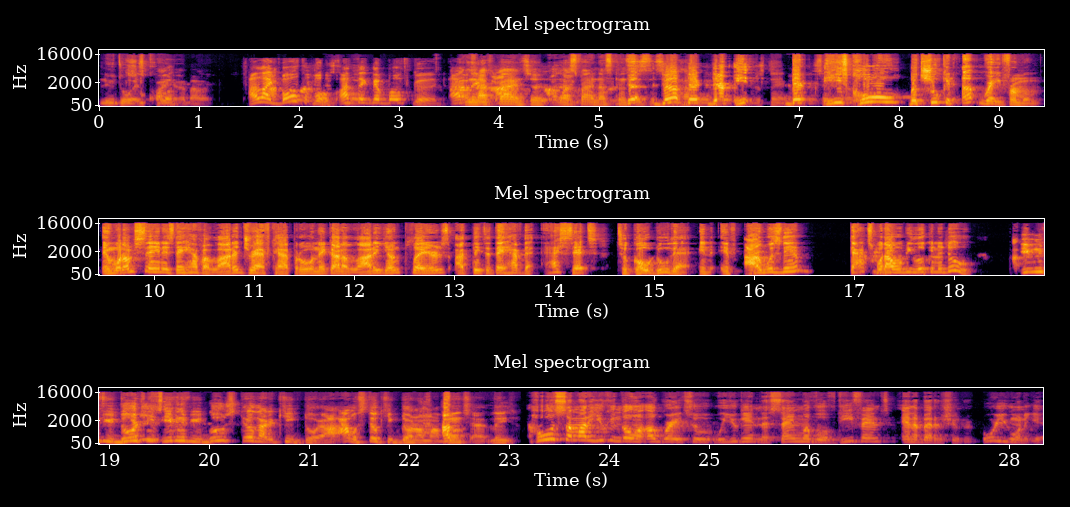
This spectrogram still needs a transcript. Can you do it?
Lu Dort is Smaller. quieter about it. I like I both of them. I think they're both good. I And And think that's fine. So I that's like fine. That's consistent. Dub, they're, they're, he- I'm just saying, they're- they're the same he's cool, but you can upgrade from him. And what I'm saying is they have a lot of draft capital and they got a lot of young players. I think that they have the assets to go do that. And if I was them, that's what I would be looking to do. Even if you do, Give even if you do, still got to keep Dort. I, I would still keep Dort on my I'm- bench at least. Who's somebody you can go and upgrade to where you getting the same level of defense and a better shooter? Who are you going to get?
